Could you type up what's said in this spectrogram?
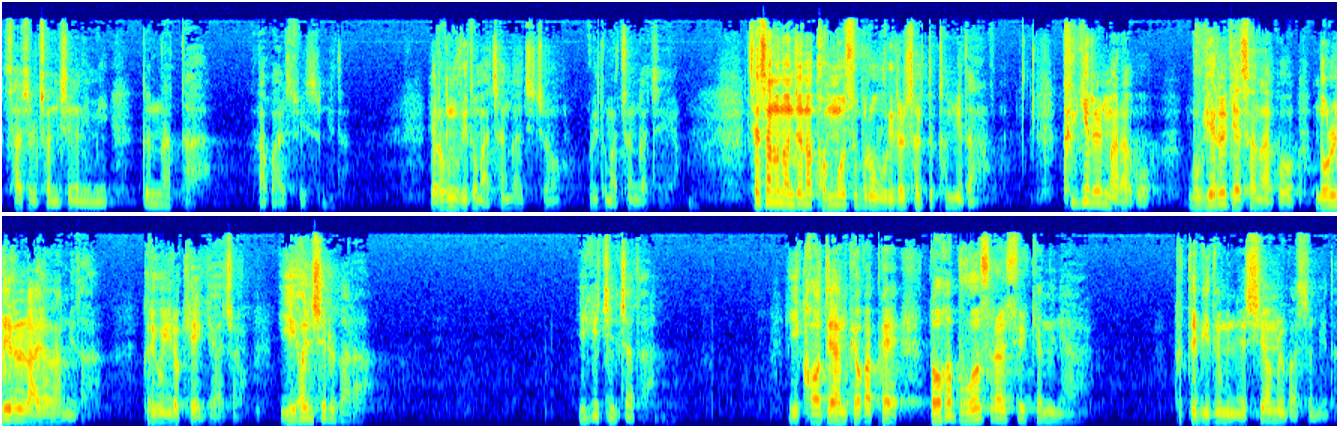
사실 전쟁은 이미 끝났다라고 할 수 있습니다. 여러분 우리도 마찬가지죠. 우리도 마찬가지예요. 세상은 언제나 겉모습으로 우리를 설득합니다. 크기를 말하고 무게를 계산하고 논리를 나열합니다. 그리고 이렇게 얘기하죠. 이 현실을 봐라. 이게 진짜다. 이 거대한 벽 앞에 너가 무엇을 할 수 있겠느냐? 그때 믿음은요 시험을 받습니다.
